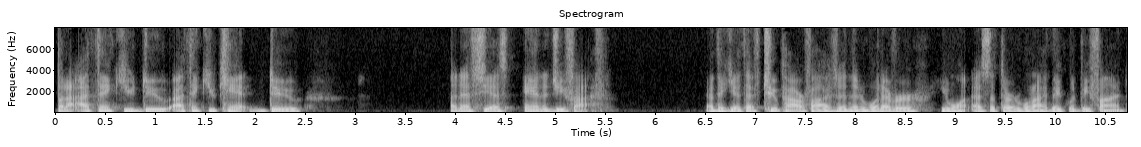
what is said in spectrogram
But I think you do. I think you can't do an FCS and a G5. I think you have to have two Power Fives and then whatever you want as the third one, I think would be fine.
